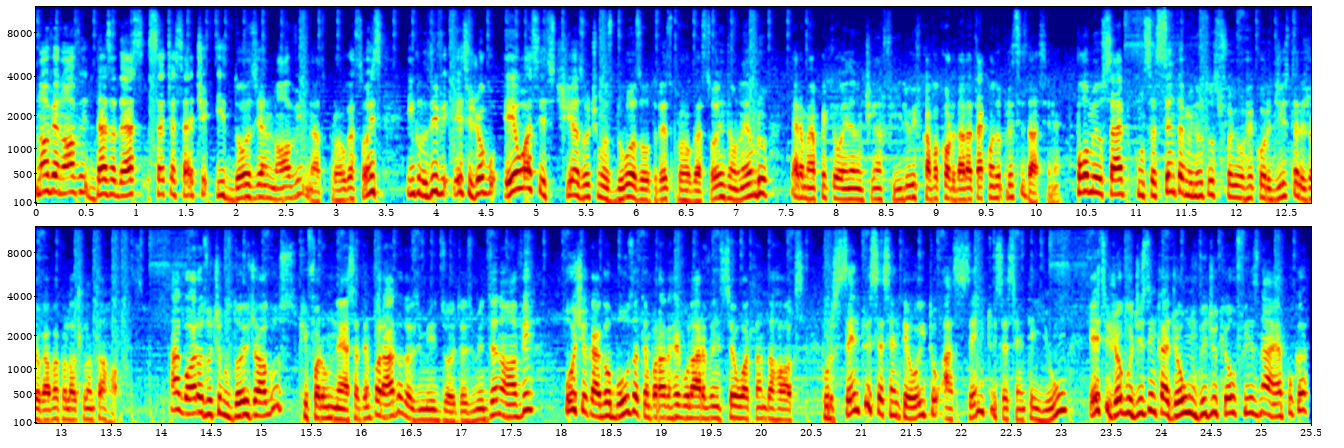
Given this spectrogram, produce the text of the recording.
9 a 9, 10 a 10, 7 a 7 e 12 a 9 nas prorrogações. Inclusive, esse jogo eu assisti as últimas duas ou três prorrogações, não lembro, era uma época que eu ainda não tinha filho e ficava acordado até quando precisasse, né? Paul Millsap, com 60 minutos, foi o recordista, ele jogava pelo Atlanta Hawks. Agora, os últimos dois jogos, que foram nessa temporada, 2018-2019, o Chicago Bulls, a temporada regular, venceu o Atlanta Hawks por 168 a 161. Esse jogo desencadeou um vídeo que eu fiz na época.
